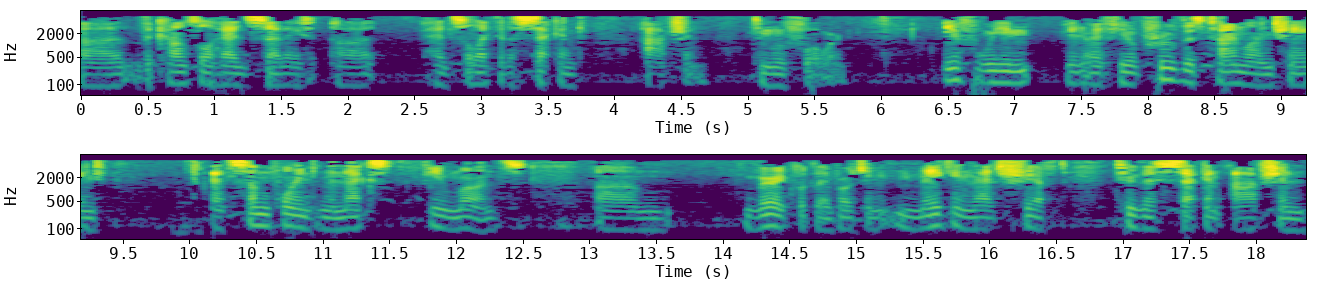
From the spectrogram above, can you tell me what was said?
uh, the council had a, uh, had selected a second option to move forward. If we, you know, if you approve this timeline change, at some point in the next few months, um, very quickly approaching, making that shift to this second option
